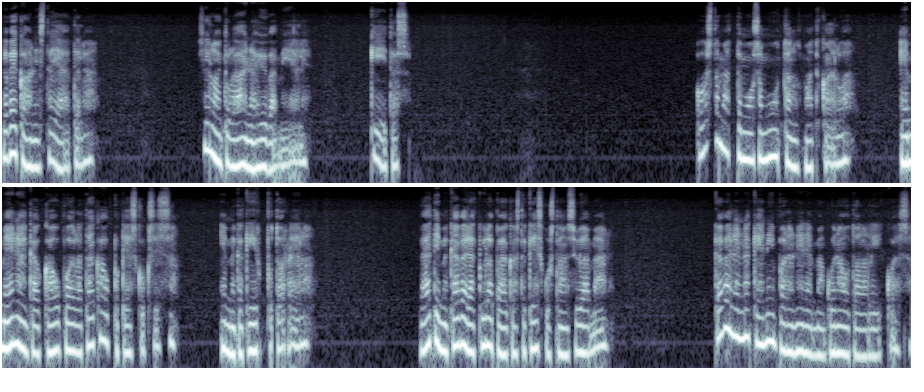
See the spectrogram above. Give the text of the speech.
ja vegaanista jäätelöä. Silloin tulee aina hyvä mieli. Kiitos. Ostamattomuus on muuttanut matkailua. Emme enää käy kaupoilla tai kauppakeskuksissa, emmekä kirpputoreilla. Päätimme kävellä kyläpaikasta keskustaan syömään. Kävellen näkee niin paljon enemmän kuin autolla liikkuessa.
